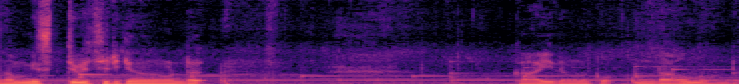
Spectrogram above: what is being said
ഞാൻ മിസ്റ്റ് വെച്ചിരിക്കുന്നത് കൊണ്ട് കായ് ഇതവണ ഉണ്ടാകുന്നുമുണ്ട്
